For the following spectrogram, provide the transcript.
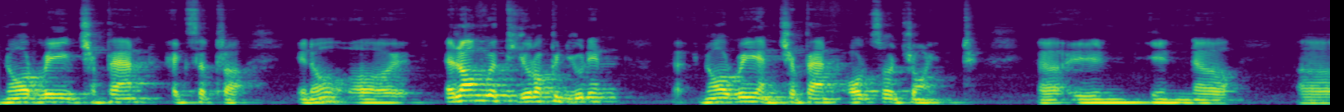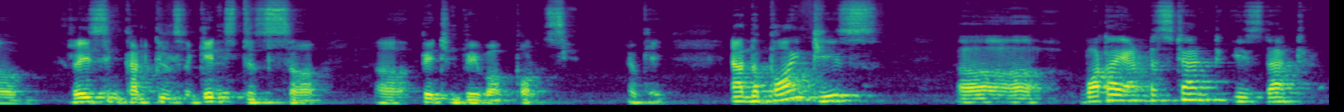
Norway, Japan, etc. You know, uh, along with European Union, uh, Norway and Japan also joined uh, in in raising controls against this patent waiver policy. Okay, now the point is, what I understand is that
